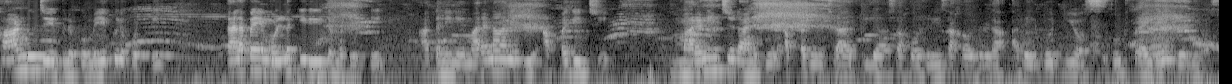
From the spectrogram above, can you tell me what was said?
కాళ్ళు చేతులకు మేకులు కొట్టి తలపై ముళ్ళ కిరీటము పెట్టి అతనిని మరణానికి అప్పగించి మరణించడానికి అప్పగించారు ప్రియా సహోదరి సహోదరుడ. అదే good news Good Friday good news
